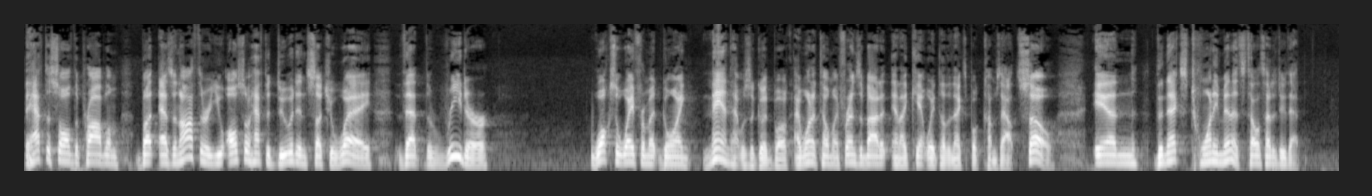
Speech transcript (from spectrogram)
They have to solve the problem, but as an author, you also have to do it in such a way that the reader walks away from it going, Man, that was a good book. I want to tell my friends about it, and I can't wait till the next book comes out. So, in the next 20 minutes, tell us how to do that.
